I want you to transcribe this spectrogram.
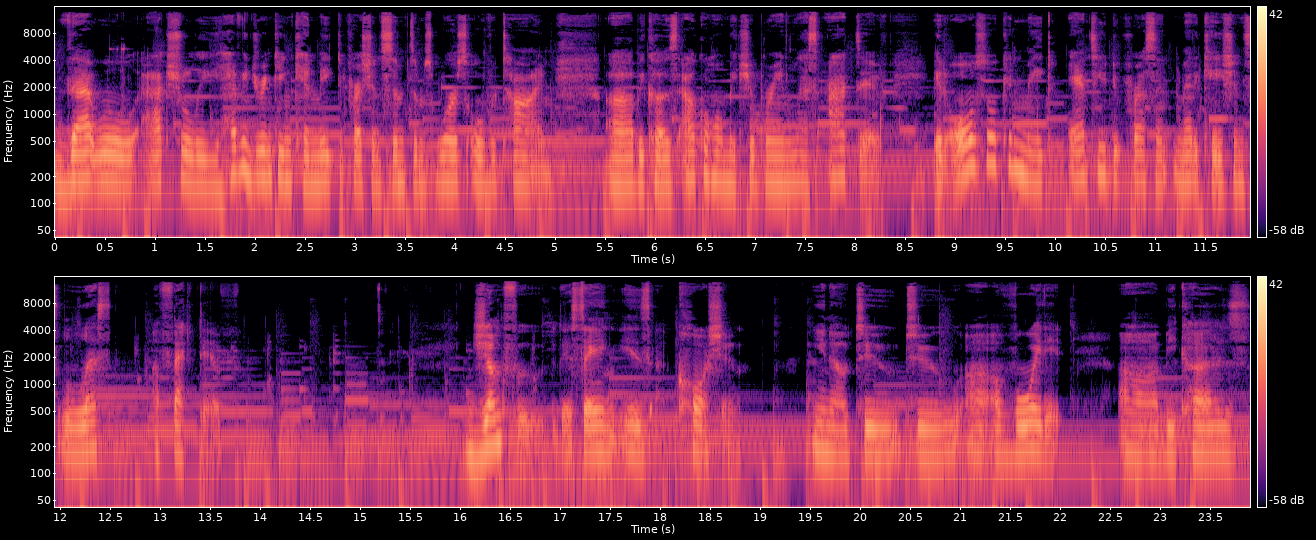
that will actually, heavy drinking can make depression symptoms worse over time uh, because alcohol makes your brain less active. It also can make antidepressant medications less effective. Junk food, they're saying, is caution, you know, to to uh, avoid it. Uh, because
